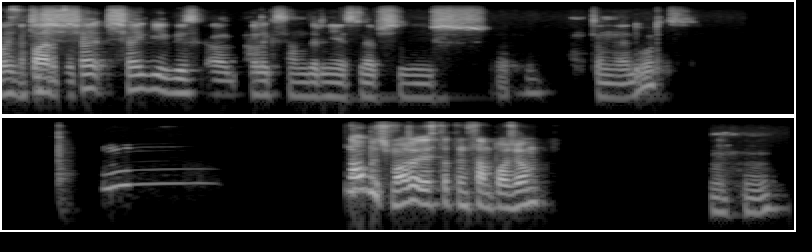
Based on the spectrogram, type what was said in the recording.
bo jest bardzo... Sze- Shai Gilgeous Aleksander nie jest lepszy niż Anthony Edwards? No być może jest to ten sam poziom. Mhm.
